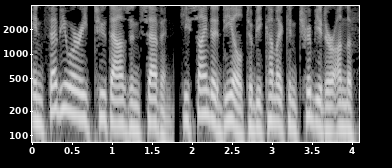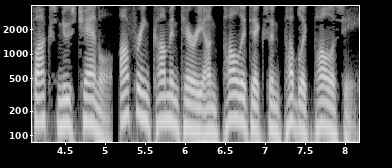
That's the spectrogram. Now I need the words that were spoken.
In February 2007, he signed a deal to become a contributor on the Fox News Channel, offering commentary on politics and public policy.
